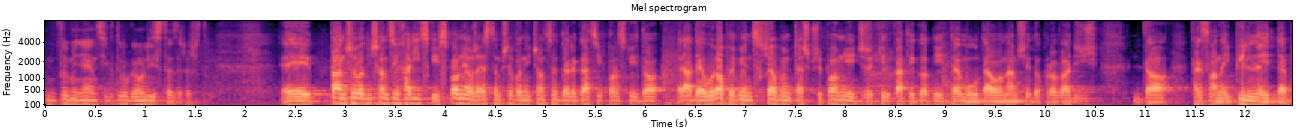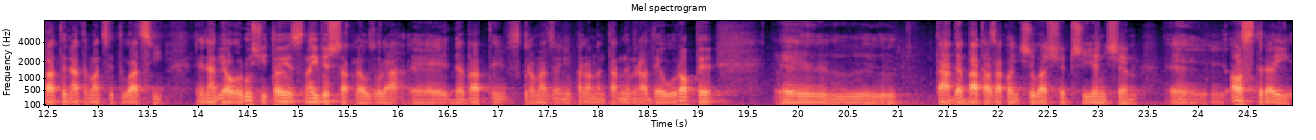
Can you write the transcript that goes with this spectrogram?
wymieniając ich długą listę zresztą. Y, Pan przewodniczący Halicki wspomniał, że jestem przewodniczącym delegacji polskiej do Rady Europy, więc chciałbym też przypomnieć, że kilka tygodni temu udało nam się doprowadzić do tak zwanej pilnej debaty na temat sytuacji na Białorusi. To jest najwyższa klauzula y, debaty w Zgromadzeniu Parlamentarnym Rady Europy. Ta debata zakończyła się przyjęciem y, ostrej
